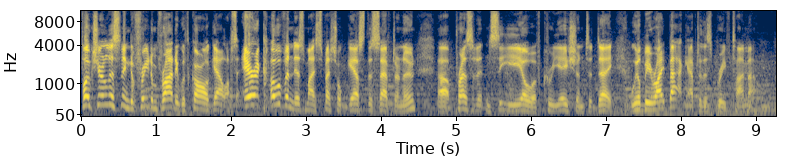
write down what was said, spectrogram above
Folks, you're listening to Freedom Friday with Carl Gallups. Eric Hovind is my special guest this afternoon, uh, President and CEO of Creation Today. We'll be right back after this brief timeout.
